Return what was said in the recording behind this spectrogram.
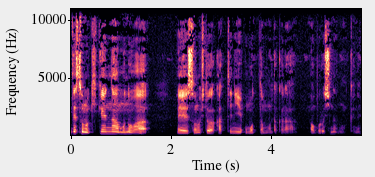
でその危険なものは、えー、その人が勝手に思ったものだから幻なのわけね。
